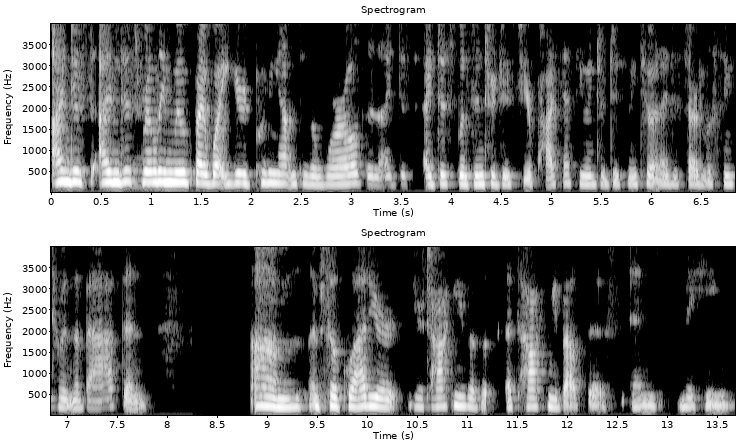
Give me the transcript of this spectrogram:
I'm just I'm just really moved by what you're putting out into the world and I just I just was introduced to your podcast you introduced me to it and I just started listening to it in the bath and um I'm so glad you're you're talking about uh, talking about this and making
